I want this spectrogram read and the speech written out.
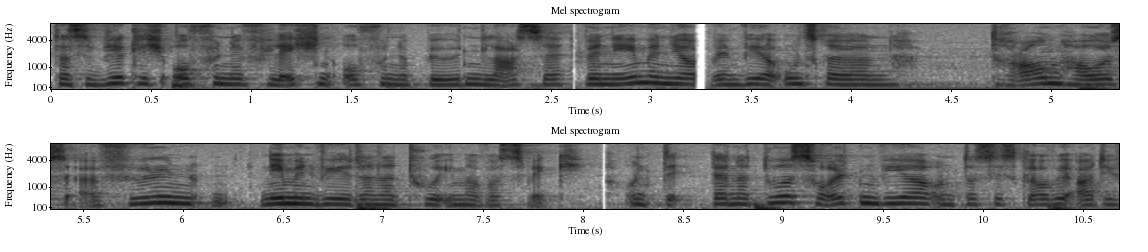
dass ich wirklich offene Flächen, offene Böden lasse. Wir nehmen ja, wenn wir unseren Traumhaus erfüllen, nehmen wir der Natur immer was weg. Und der Natur sollten wir, und das ist, glaube ich, auch die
